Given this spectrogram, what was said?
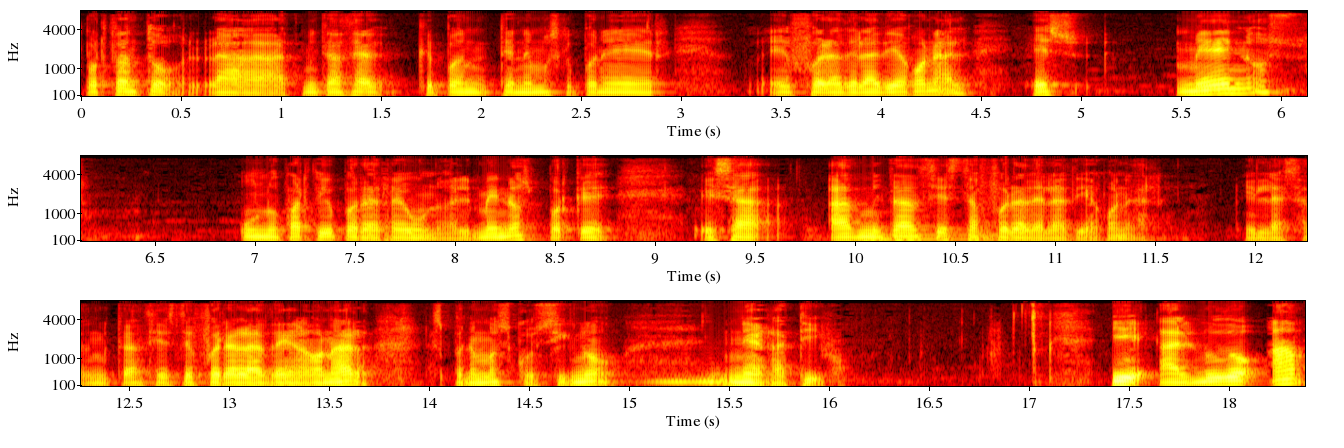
por tanto la admitancia que tenemos que poner eh, fuera de la diagonal es menos 1 partido por R1, el menos porque esa admitancia está fuera de la diagonal. Y las admitancias de fuera de la diagonal las ponemos con signo negativo. Y al nudo A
